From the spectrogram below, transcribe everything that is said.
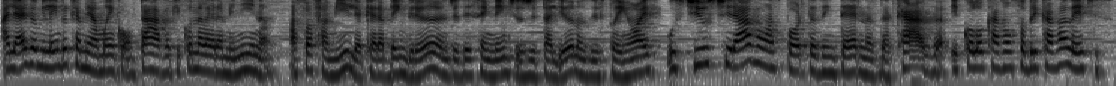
Aliás, eu me lembro que a minha mãe contava que quando ela era menina, a sua família, que era bem grande, descendentes de italianos e espanhóis, os tios tiravam as portas internas da casa e colocavam sobre cavaletes,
